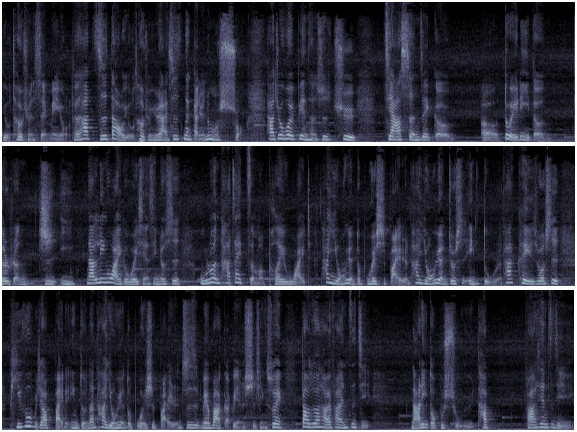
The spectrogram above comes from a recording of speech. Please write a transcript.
有特权谁没有。可是他知道有特权原来是那感觉那么爽，他就会变成是去加深这个呃对立的。的人之一。那另外一个危险性就是，无论他再怎么 play white，他永远都不会是白人，他永远就是印度人。他可以说是皮肤比较白的印度人，但他永远都不会是白人，这、是没有办法改变的事情。所以到最后他会发现自己哪里都不属于，他发现自己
